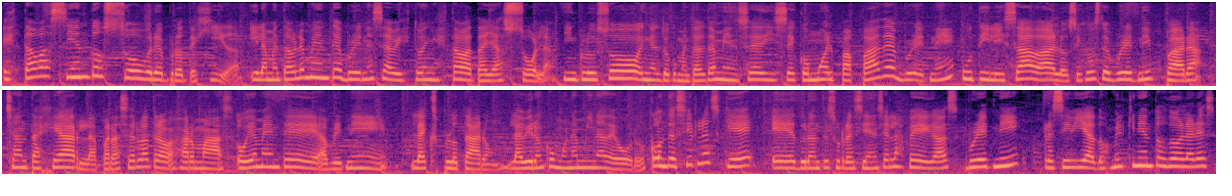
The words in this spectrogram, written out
estaba siendo sobreprotegida. Y lamentablemente Britney se ha visto en esta batalla sola. Incluso en el documental también se dice cómo el papá de Britney utilizaba a los hijos de Britney para chantajearla, para hacerla trabajar más. Obviamente a Britney la explotaron, la vieron como una mina de oro. Con decirles que eh, durante su residencia en Las Vegas, Britney recibía 2.500 dólares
